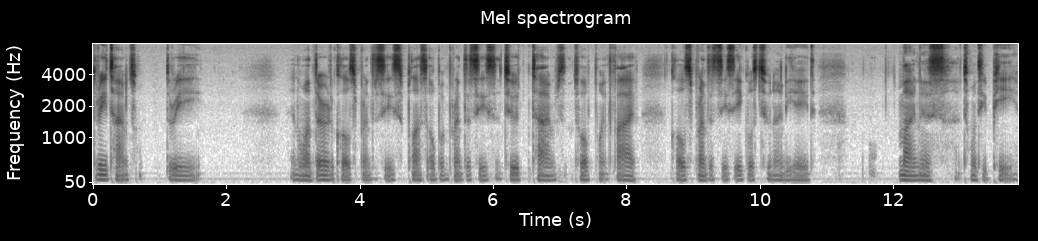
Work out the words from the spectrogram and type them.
3 times 3 and 1 third close parentheses plus open parentheses 2 times 12.5 close parentheses equals 298 minus 20p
